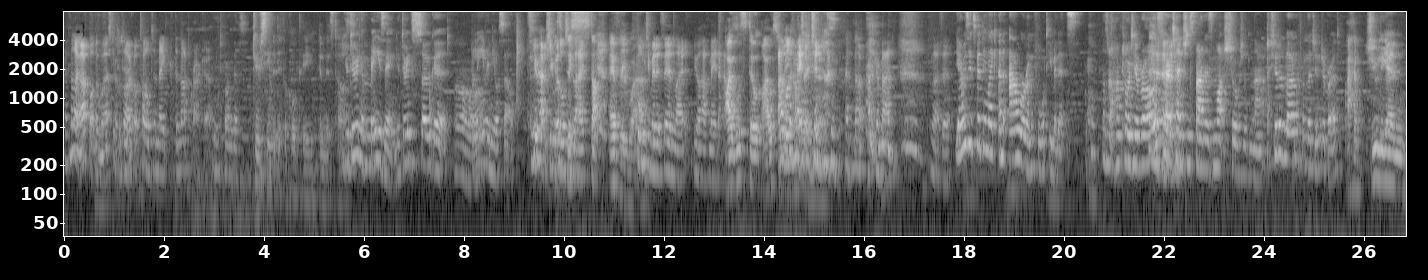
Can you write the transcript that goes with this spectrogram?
I feel like I've got the worst job as well. I got told to make the nutcracker. I need to borrow this. Do you see the difficulty in this task? You're doing amazing. You're doing so good. Aw. Believe in yourself. So you actually will It's be just like stuck everywhere. 40 minutes in, like, you'll have made a house. I will still, I will still I will be have made a, cutting gin- this. a nutcracker man. That's it. Yeah, I was expecting like an hour and 40 minutes. That's not how Claudia rolls. Her attention span is much shorter than that. I should have learned from the gingerbread. I have Julienne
